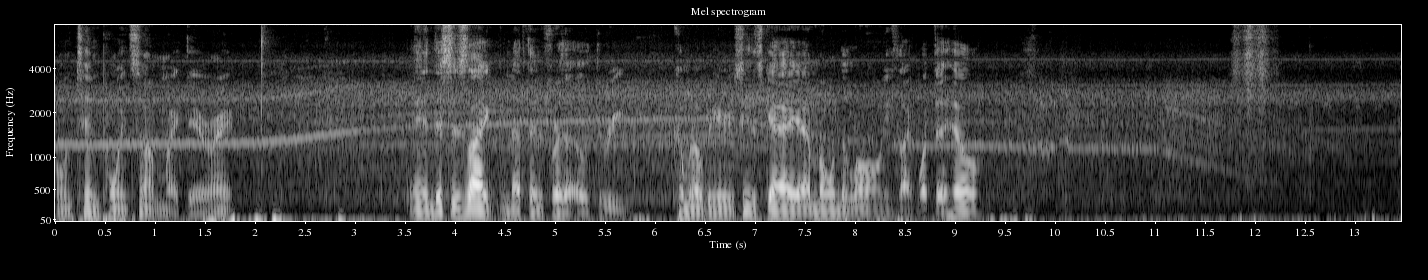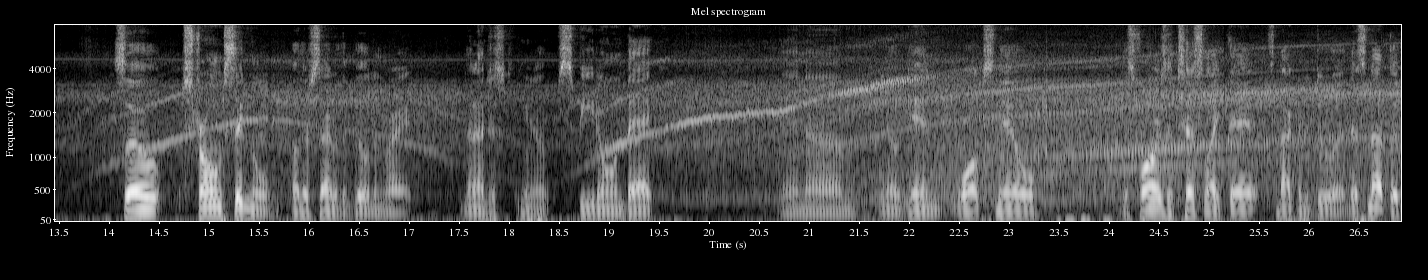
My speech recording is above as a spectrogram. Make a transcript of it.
on 10 point something right there, right? And this is like nothing for the O3 coming over here. You see this guy uh, mowing the lawn. He's like, what the hell? So strong signal, other side of the building, right? Then I just, you know, speed on back. And, um, you know, again, Walksnail. As far as a test like that, it's not going to do it. That's not the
